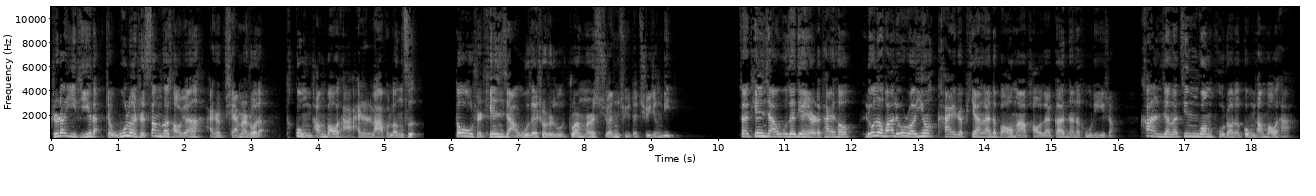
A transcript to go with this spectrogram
值得一提的，这无论是桑科草原啊，还是前面说的贡唐宝塔，还是拉卜楞寺，都是天下无贼摄制组专门选取的取景地。在《天下无贼》电影的开头，刘德华、刘若英开着骗来的宝马跑在甘南的土地上。看见了金光普照的贡堂宝塔，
